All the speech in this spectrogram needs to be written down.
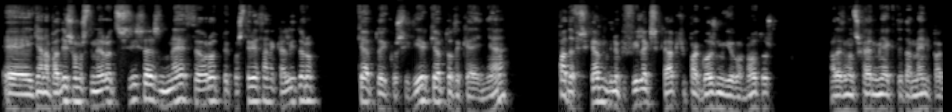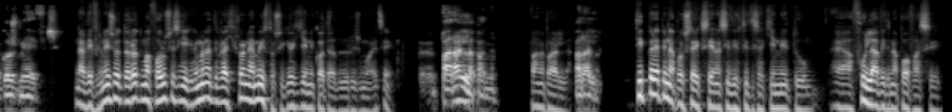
Ε, για να απαντήσω όμως στην ερώτησή σας, ναι, θεωρώ ότι το 23 θα είναι καλύτερο και από το 22 και από το 19, πάντα φυσικά με την επιφύλαξη κάποιου παγκόσμιου γεγονότος Παραδείγματος χάρη μια εκτεταμένη παγκόσμια ύφεση. Να διευκρινίσω ότι το ερώτημα αφορούσε συγκεκριμένα τη βραχυχρόνια μίσθωση και όχι γενικότερα τον τουρισμό, έτσι. Ε, παράλληλα πάνε. Πάνε παράλληλα. παράλληλα. Τι πρέπει να προσέξει ένας ιδιοκτήτης ακινήτου ε, αφού λάβει την απόφαση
